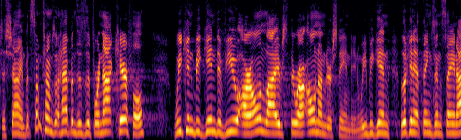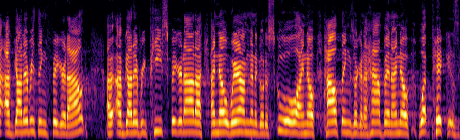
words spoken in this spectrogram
to shine. But sometimes what happens is if we're not careful, we can begin to view our own lives through our own understanding. We begin looking at things and saying, I've got everything figured out. I, have got every piece figured out. I, I know where I'm going to go to school. I know how things are going to happen. I know what pick is,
